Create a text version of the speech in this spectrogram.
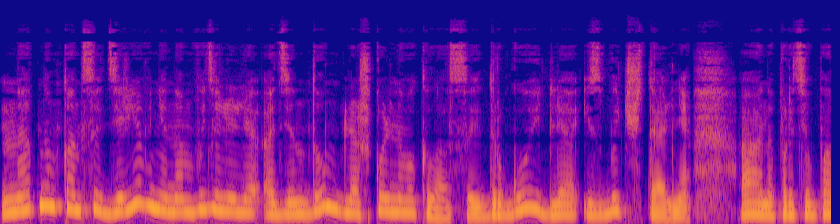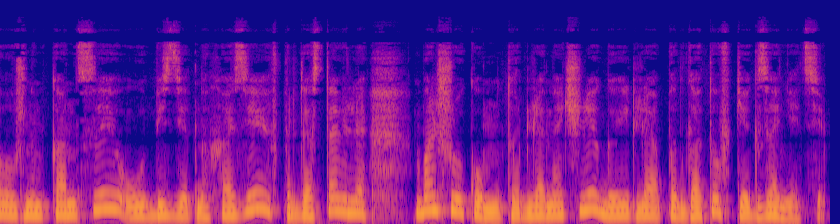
На одном конце деревни нам выделили один дом для школьного класса и другой для избы-читальни, а на противоположном конце у бездетных хозяев предоставили большую комнату для ночлега и для подготовки к занятиям.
